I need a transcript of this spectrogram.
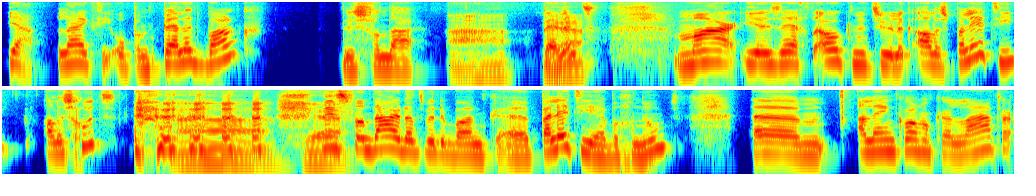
Ja, lijkt die op een palletbank. Dus vandaar Aha. pallet. Maar je zegt ook natuurlijk alles paletti. Alles goed. Ah, ja. Dus vandaar dat we de bank eh, Paletti hebben genoemd. Ehm, alleen kwam ik er later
